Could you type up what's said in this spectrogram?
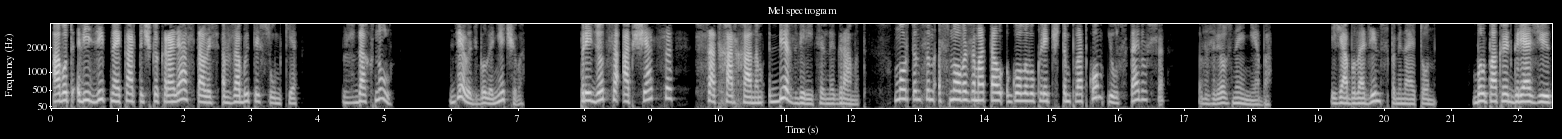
а вот визитная карточка короля осталась в забытой сумке. Вздохнул. Делать было нечего. Придется общаться с Садхарханом без верительных грамот. Мортенсон снова замотал голову клетчатым платком и уставился в звездное небо. «Я был один», — вспоминает он, — «был покрыт грязью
